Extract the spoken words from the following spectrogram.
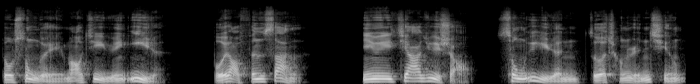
都送给毛继云一人，不要分散了，因为家具少，送一人则成人情。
